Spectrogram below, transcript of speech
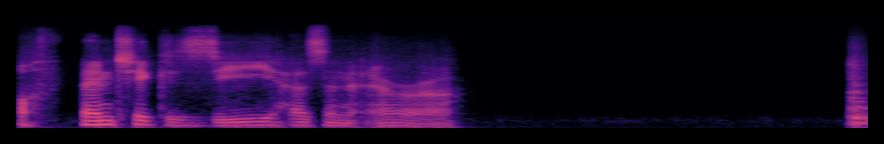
Authentic Z has an error. Okay,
